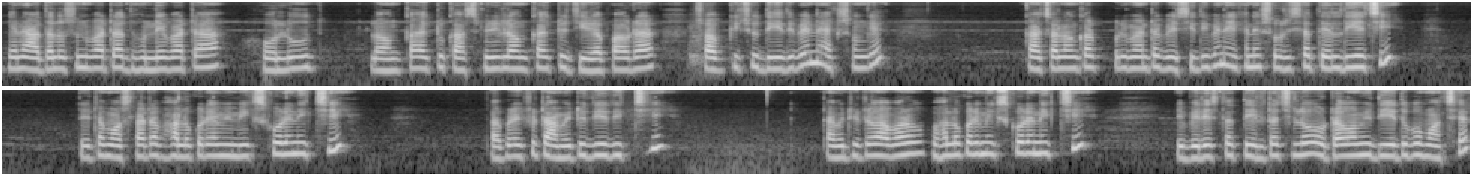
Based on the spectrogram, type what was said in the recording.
এখানে আদা, রসুন বাটা, ধনে বাটা, হলুদ, লঙ্কা, একটু কাশ্মীরি লঙ্কা, একটু জিরা পাউডার সব কিছু দিয়ে দিবেন একসঙ্গে। কাঁচা লঙ্কার পরিমাণটা বেশি দিবেন। এখানে সরিষা তেল দিয়েছি। এটা মশলাটা ভালো করে আমি মিক্স করে নিচ্ছি। তারপরে একটু টমেটো দিয়ে দিচ্ছি। টমেটোটাও আবারও ভালো করে মিক্স করে নিচ্ছি। যে বেরেস্তার তেলটা ছিল, ওটাও আমি দিয়ে দেবো মাছের।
